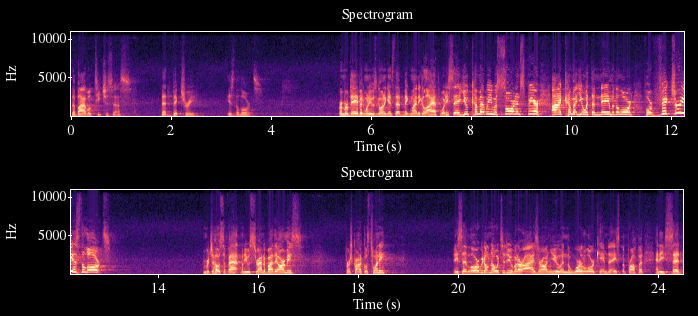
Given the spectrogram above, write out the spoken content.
the Bible teaches us that victory is the Lord's. Remember David when he was going against that big mighty Goliath? What did he say? You come at me with sword and spear, I come at you with the name of the Lord, for victory is the Lord's. Remember Jehoshaphat when he was surrounded by the armies? First Chronicles 20. And he said, Lord, we don't know what to do, but our eyes are on you. And the word of the Lord came to Asa the prophet, and he said,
